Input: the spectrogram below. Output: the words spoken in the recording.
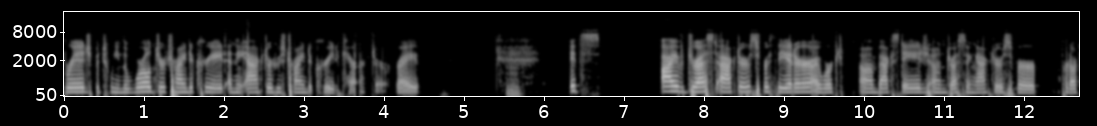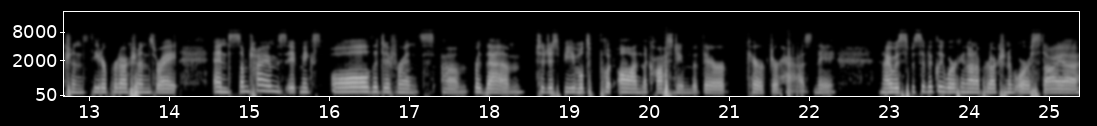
bridge between the world you're trying to create and the actor who's trying to create a character, right? Hmm. It's I've dressed actors for theater. I worked um, backstage on dressing actors for productions, theater productions, right? And sometimes it makes all the difference um, for them to just be able to put on the costume that their character has. And they, and I was specifically working on a production of Oresteia,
